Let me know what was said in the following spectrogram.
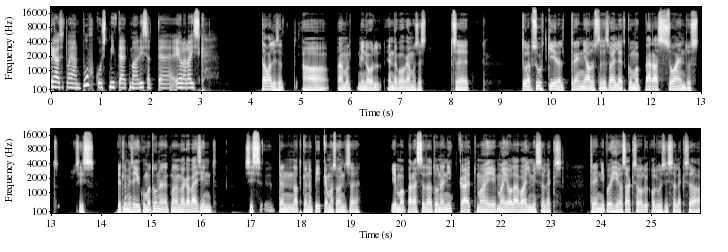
reaalselt vajan puhkust, mitte et ma lihtsalt äh, ei ole laisk? tavaliselt äh,, vähemalt minul enda kogemusest, see tuleb suht kiirelt trenni alustades välja, et kui ma pärast soojendust, siis ütleme isegi, kui ma tunnen, et ma olen väga väsinud, siis teen natukene pikema soojenduse ja ma pärast seda tunnen ikka, et ma ei, ma ei ole valmis selleks trenni põhiosaks, ol-, olgu siis selleks äh,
